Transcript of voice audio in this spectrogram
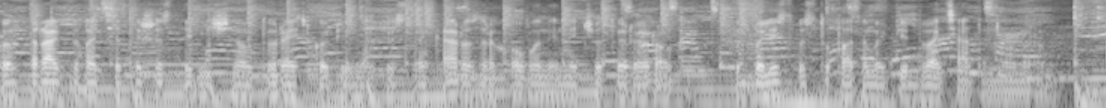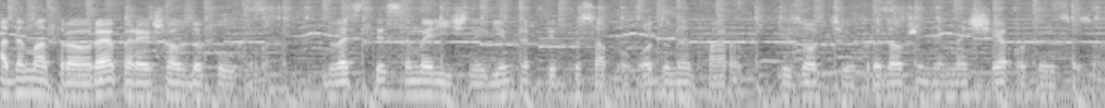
Контракт 26-річного турецького півзахисника розрахований на 4 роки. Футболіст виступатиме під 20 номером. Адама Траоре перейшов до Фулхема. 27-річний Вінгер підписав угоду на 2 роки із опцією продовження на ще один сезон.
